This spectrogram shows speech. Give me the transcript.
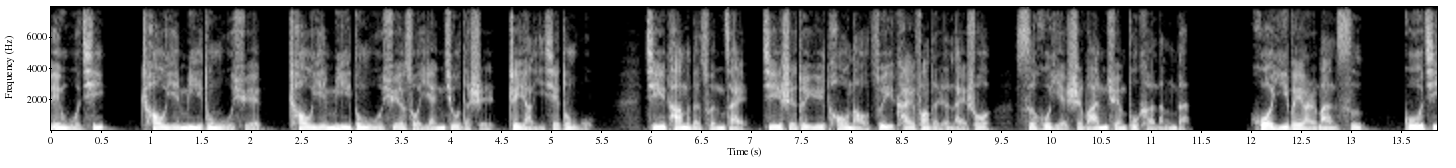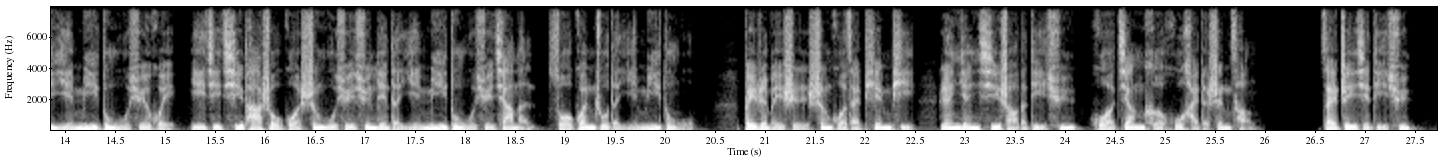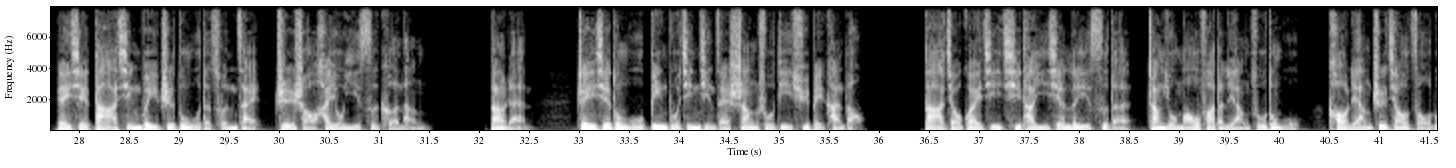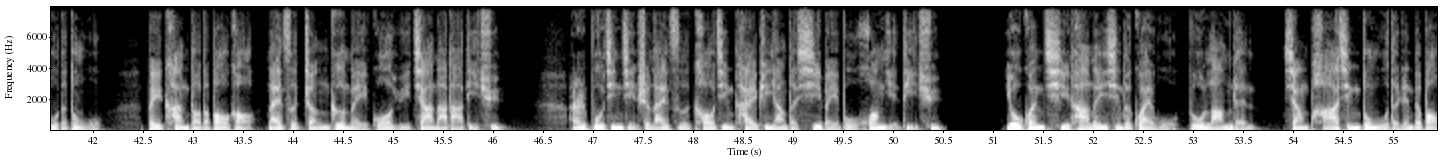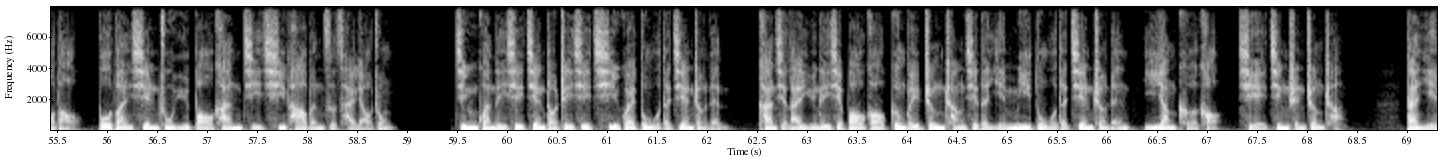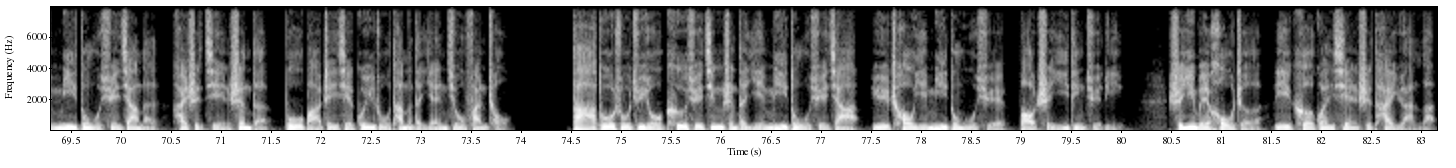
零五七超隐秘动物学，超隐秘动物学所研究的是这样一些动物，即它们的存在，即使对于头脑最开放的人来说，似乎也是完全不可能的。霍伊维尔曼斯。国际隐秘动物学会以及其他受过生物学训练的隐秘动物学家们所关注的隐秘动物，被认为是生活在偏僻、人烟稀少的地区或江河湖海的深层。在这些地区，那些大型未知动物的存在至少还有一丝可能。当然，这些动物并不仅仅在上述地区被看到。大脚怪及其他一些类似的长有毛发的两足动物，靠两只脚走路的动物。被看到的报告来自整个美国与加拿大地区，而不仅仅是来自靠近太平洋的西北部荒野地区。有关其他类型的怪物，如狼人、像爬行动物的人的报道，不断现诸于报刊及其他文字材料中。尽管那些见到这些奇怪动物的见证人看起来与那些报告更为正常些的隐秘动物的见证人一样可靠且精神正常。但隐秘动物学家们还是谨慎的，不把这些归入他们的研究范畴。大多数具有科学精神的隐秘动物学家与超隐秘动物学保持一定距离，是因为后者离客观现实太远了。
